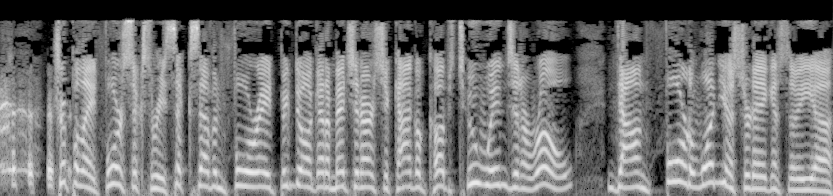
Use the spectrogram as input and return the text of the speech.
Triple eight four six three six seven four eight. Big dog. Got to mention our Chicago Cubs two wins in a row, down four to one yesterday against the uh,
